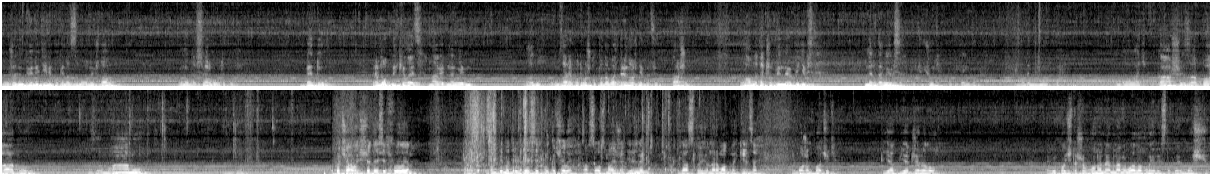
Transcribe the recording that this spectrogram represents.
Ну, Вже дві неділі, поки нас замовник ждав, воно посьорбав таку беду. Ремонтних кілець навіть не видно. Ладно, будемо зараз потрошку подавати дренажнику цю кашу. Головне так, щоб він не обідівся, не вдавився, по чуть-чуть, потихеньку будемо йому давати каші за папу, за маму. Покачали ще 10 хвилин. Сантиметрів 10 викачали. Насос майже вільний. Я стою на ремонтних кільцях і можемо бачити, як б'є джерело. Ви хочете, щоб воно не намивало глини з такою мощю.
